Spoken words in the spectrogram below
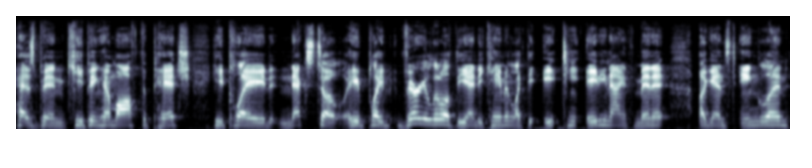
has been keeping him off the pitch. He played next to he played very little at the end. He came in like the 18, 89th minute against England.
